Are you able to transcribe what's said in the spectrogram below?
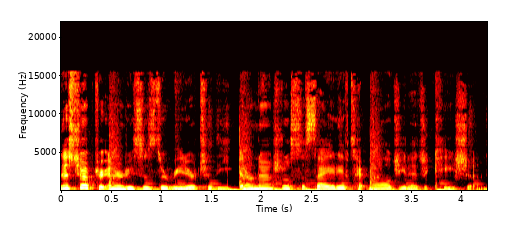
This chapter introduces the reader to the International Society of Technology and Education,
